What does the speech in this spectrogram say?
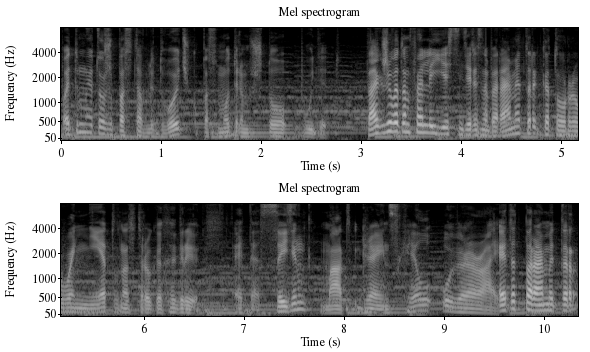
Поэтому я тоже поставлю двоечку, посмотрим, что будет. Также в этом файле есть интересный параметр, которого нет в настройках игры. Это Setting Matte Grain Scale Override. Этот параметр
